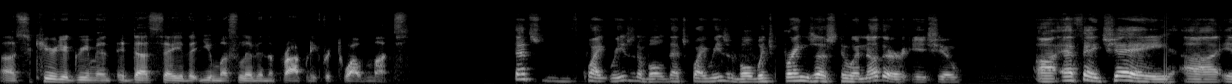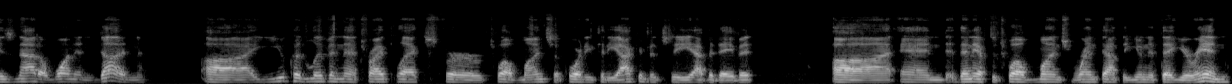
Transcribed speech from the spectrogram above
uh, security agreement, it does say that you must live in the property for twelve months that's quite reasonable. That's quite reasonable. Which brings us to another issue. Uh, FHA uh, is not a one and done. Uh, you could live in that triplex for 12 months, according to the occupancy affidavit, uh, and then after 12 months, rent out the unit that you're in.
